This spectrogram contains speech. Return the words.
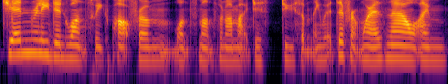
generally did once a week apart from once a month when i might just do something a bit different whereas now i'm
